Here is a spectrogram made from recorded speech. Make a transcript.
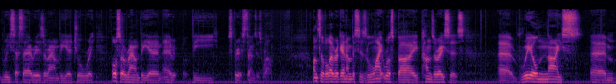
recess areas around the uh, jewellery also around the um, area, the spirit stones as well. Onto the leather again, and this is Light Rust by Panzer Aces. Uh, real nice um,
